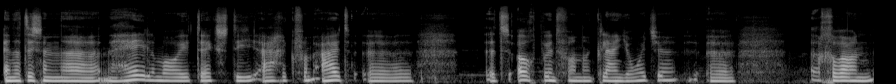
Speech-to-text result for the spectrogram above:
En dat is een, eh, een hele mooie tekst die eigenlijk vanuit eh, het oogpunt van een klein jongetje gewoon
